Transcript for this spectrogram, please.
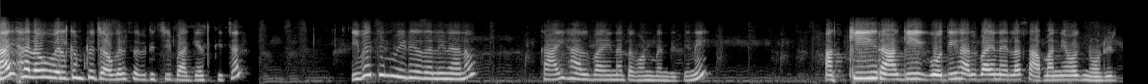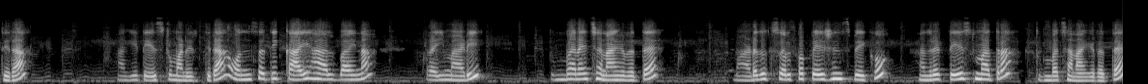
ಹಾಯ್ ಹಲೋ ವೆಲ್ಕಮ್ ಟು ಜೌಗಲ್ ಸವಿರುಚಿ ಭಾಗ್ಯಸ್ ಕಿಚನ್ ಇವತ್ತಿನ ವಿಡಿಯೋದಲ್ಲಿ ನಾನು ಕಾಯಿ ಹಾಲ್ಬಾಯಿನ ತಗೊಂಡ್ ಬಂದಿದ್ದೀನಿ. ಅಕ್ಕಿ, ರಾಗಿ, ಗೋಧಿ ಹಾಲ್ಬಾಯಿನೆಲ್ಲ ಸಾಮಾನ್ಯವಾಗಿ ನೋಡಿರ್ತೀರಾ? ಹಾಗೆ ಟೇಸ್ಟ್ ಮಾಡಿರ್ತೀರಾ? ಒಂದ್ಸತಿ ಕಾಯಿ ಹಾಲ್ಬಾಯಿನ ಟ್ರೈ ಮಾಡಿ. ತುಂಬಾನೇ ಚೆನ್ನಾಗಿರುತ್ತೆ. ಮಾಡೋದಕ್ಕೆ ಸ್ವಲ್ಪ ಪೇಷನ್ಸ್ ಬೇಕು. ಅಂದರೆ ಟೇಸ್ಟ್ ಮಾತ್ರ ತುಂಬ ಚೆನ್ನಾಗಿರುತ್ತೆ.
